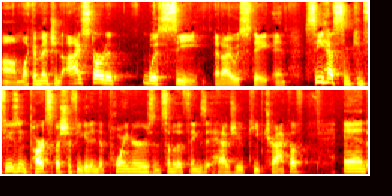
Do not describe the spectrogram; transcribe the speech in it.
Um, like I mentioned, I started with C at Iowa State, and C has some confusing parts, especially if you get into pointers and some of the things it has you keep track of. And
